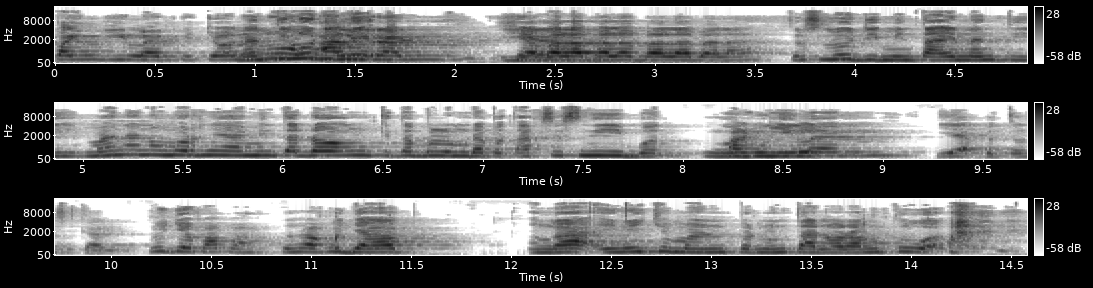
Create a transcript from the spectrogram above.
panggilan kecuali Nanti lu, lu aliran Siapa bala bala bala bala. Terus lu dimintain nanti mana nomornya minta dong kita belum dapat akses nih buat. Panggilan. Iya betul sekali. Lu jawab apa? Terus aku jawab enggak ini cuman permintaan orang tua.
